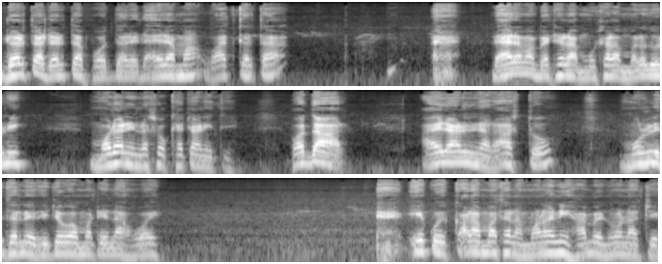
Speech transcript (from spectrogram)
ડરતા ડરતા ફોજદારે ડાયરામાં વાત કરતા ડાયરામાં બેઠેલા મૂછાળા મરદોની મોઢાની નસો ખેંચાણી હતી ફોજદાર આયરાણીના રાસ તો મુરલીધરને રીઝવવા માટે ના હોય એ કોઈ કાળા માથાના માણસની સામે ન નાચે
